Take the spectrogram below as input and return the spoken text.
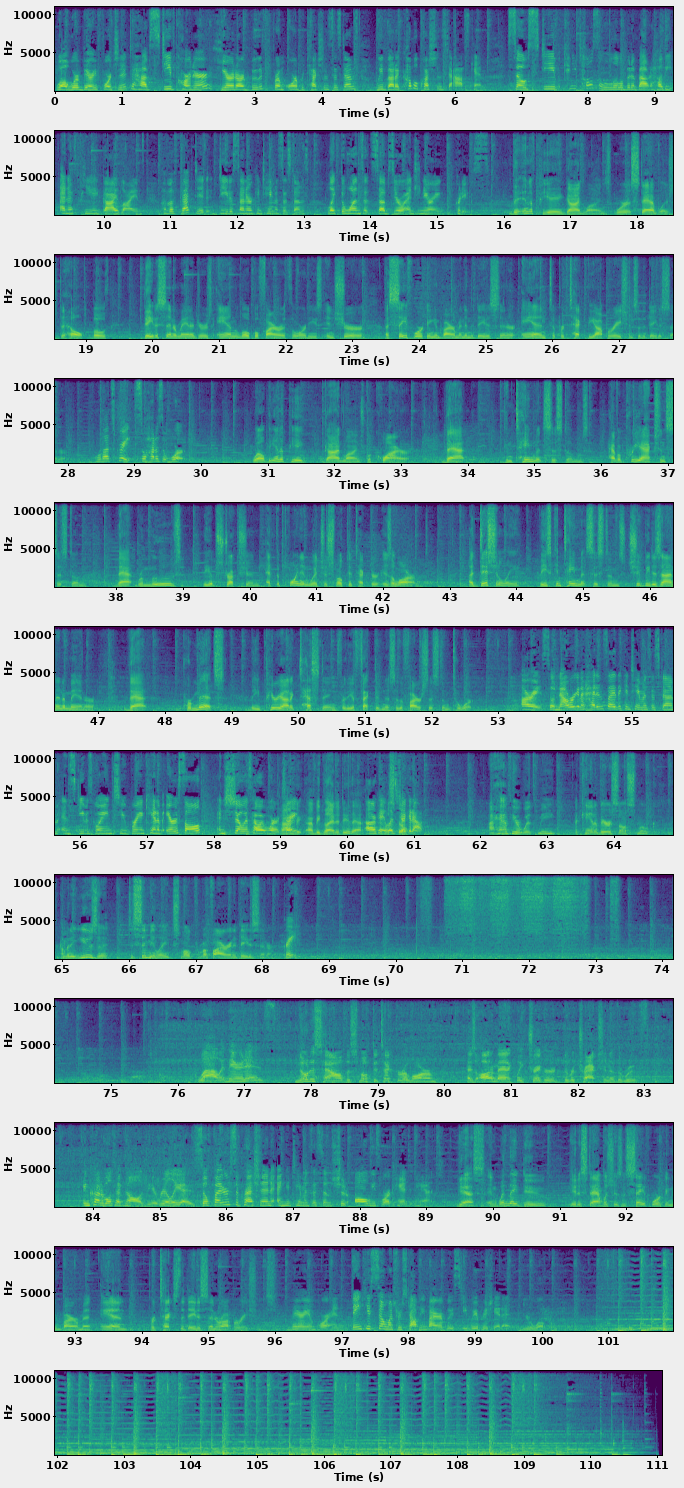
Well, we're very fortunate to have Steve Carter here at our booth from ORR Protection Systems. We've got a couple questions to ask him. So, Steve, can you tell us a little bit about how the NFPA guidelines have affected data center containment systems like the ones that Subzero Engineering produce? The NFPA guidelines were established to help both data center managers and local fire authorities ensure a safe working environment in the data center and to protect the operations of the data center. Well, that's great. So, how does it work? Well, the NFPA guidelines require that containment systems have a pre-action system that removes the obstruction at the point in which a smoke detector is alarmed. Additionally, these containment systems should be designed in a manner that permits the periodic testing for the effectiveness of the fire system to work. All right, so now we're gonna head inside the containment system and Steve is going to bring a can of aerosol and show us how it works, right? I'd be, I'd be glad to do that. Okay, let's, let's check it out. I have here with me a can of aerosol smoke. I'm going to use it to simulate smoke from a fire in a data center. Great. Wow, and there it is. Notice how the smoke detector alarm has automatically triggered the retraction of the roof. Incredible technology, it really is. So fire suppression and containment systems should always work hand in hand. Yes, and when they do, it establishes a safe working environment and protects the data center operations. Very important. Thank you so much for stopping by our booth, Steve. We appreciate it. You're welcome.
